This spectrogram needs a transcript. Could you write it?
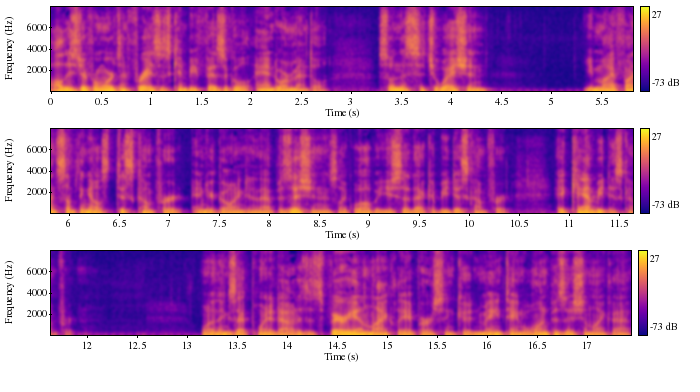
all these different words and phrases can be physical and or mental. So, in this situation, you might find something else discomfort and you're going into that position. It's like, well, but you said that could be discomfort. It can be discomfort. One of the things I pointed out is it's very unlikely a person could maintain one position like that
